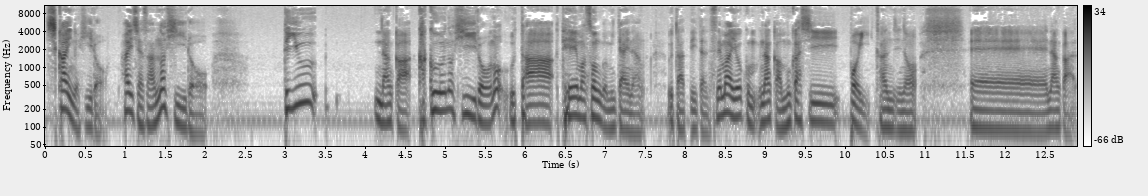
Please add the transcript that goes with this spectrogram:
歯科医のヒーロー。歯医者さんのヒーロー。っていう、なんか架空のヒーローの歌、テーマソングみたいな歌っていたんですね。まあよくなんか昔っぽい感じの、えー、なんか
